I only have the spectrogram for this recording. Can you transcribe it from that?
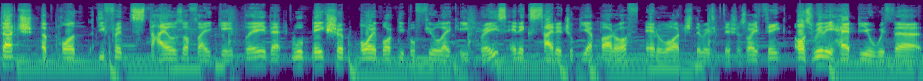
touch upon different styles of like gameplay that will make sure more and more people feel like embraced and excited to be a part of and watch the race invitation. So I think I was really happy with the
